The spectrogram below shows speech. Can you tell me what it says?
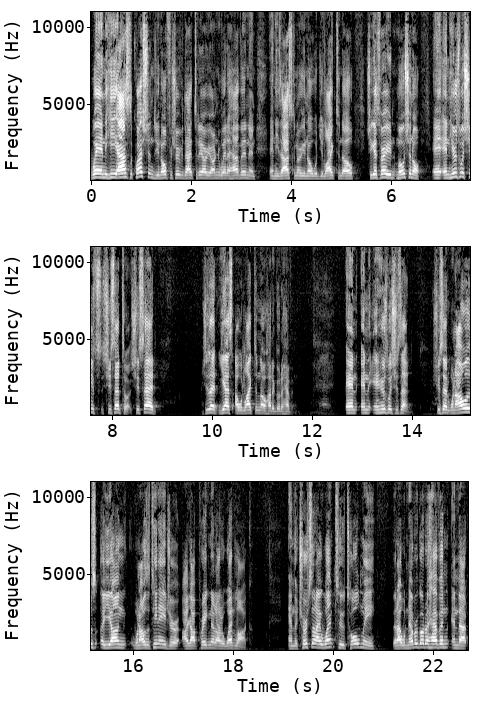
When he asks the question, you know for sure if you died today, are you on your way to heaven? And, and he's asking her, You know, would you like to know? She gets very emotional. And, and here's what she, she said to us She said, she said, Yes, I would like to know how to go to heaven. And, and, and here's what she said. She said, When I was a young, when I was a teenager, I got pregnant out of wedlock. And the church that I went to told me that I would never go to heaven and that,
